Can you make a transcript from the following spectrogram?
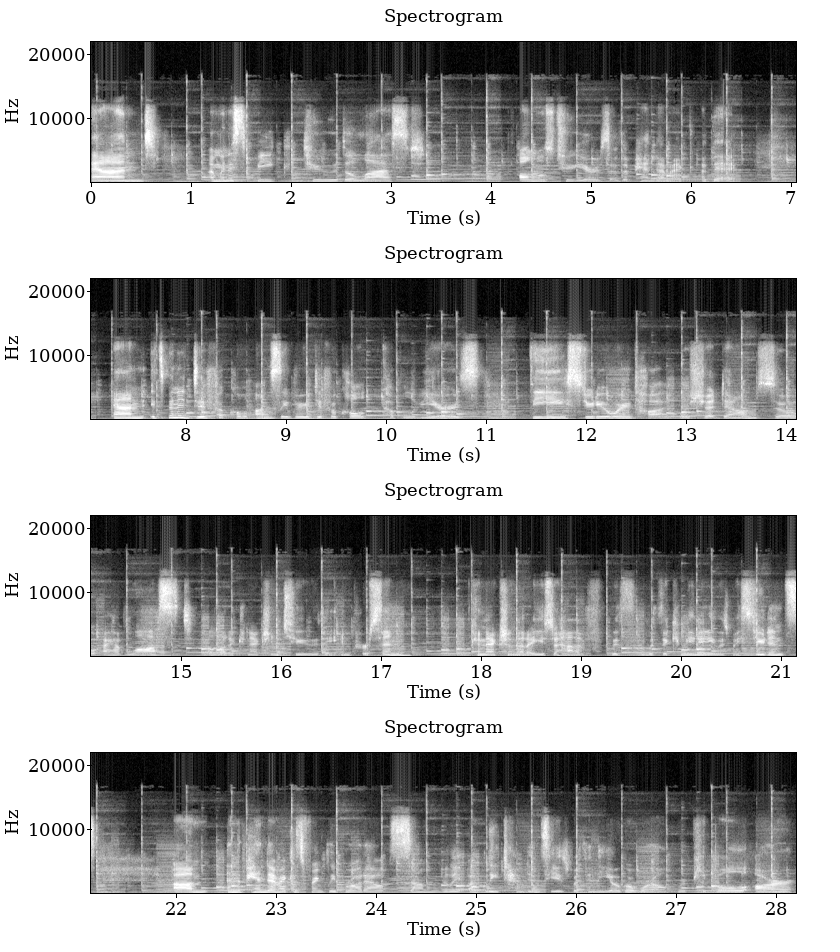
and I'm going to speak to the last almost two years of the pandemic a bit. And it's been a difficult, honestly, very difficult couple of years. The studio where I taught was shut down, so I have lost a lot of connection to the in person connection that I used to have with, with the community, with my students. Um, and the pandemic has frankly brought out some really ugly tendencies within the yoga world where people are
